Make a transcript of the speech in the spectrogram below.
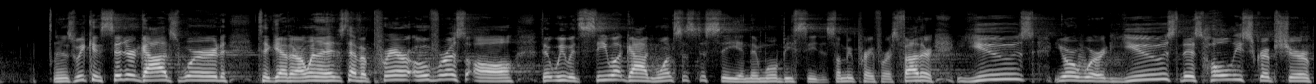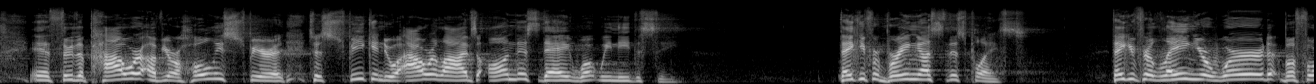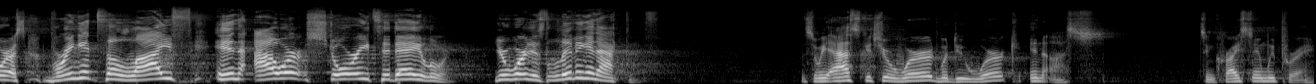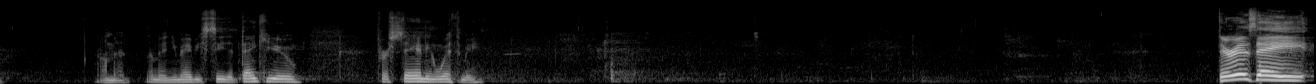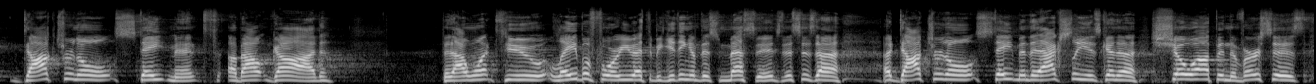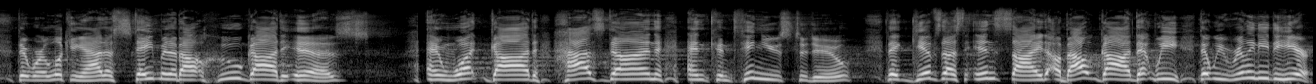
And as we consider God's word together, I want to just have a prayer over us all that we would see what God wants us to see, and then we'll be seated. So let me pray for us. Father, use your word, use this holy scripture eh, through the power of your Holy Spirit to speak into our lives on this day what we need to see. Thank you for bringing us this place. Thank you for laying your word before us. Bring it to life in our story today, Lord. Your word is living and active. And so we ask that your word would do work in us. It's in Christ's name we pray. Amen. Amen. You may be seated. Thank you for standing with me. There is a doctrinal statement about God that I want to lay before you at the beginning of this message. This is a, a doctrinal statement that actually is going to show up in the verses that we're looking at, a statement about who God is and what God has done and continues to do that gives us insight about God that we, that we really need to hear.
